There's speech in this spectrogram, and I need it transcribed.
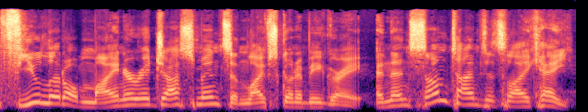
few little minor adjustments and life's going to be great. And then sometimes it's like, "Hey,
